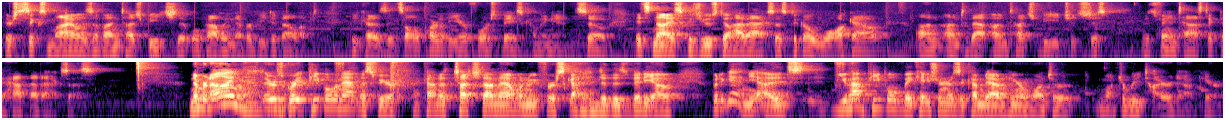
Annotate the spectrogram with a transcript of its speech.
There's six miles of untouched beach that will probably never be developed because it's all part of the Air Force Base coming in. So it's nice because you still have access to go walk out on, onto that untouched beach. It's just, it's fantastic to have that access. Number nine, there's great people and atmosphere. I kind of touched on that when we first got into this video. But again, yeah, it's you have people, vacationers that come down here and want to want to retire down here.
